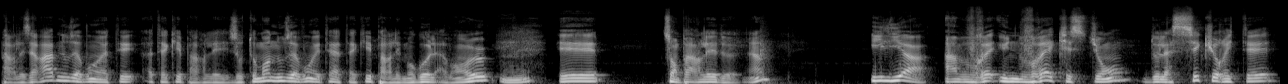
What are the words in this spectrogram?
par les Arabes, nous avons été attaqués par les Ottomans, nous avons été attaqués par les Moghols avant eux, mhm. et sans parler de... Hein, il y a un vrai, une vraie question de la sécurité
